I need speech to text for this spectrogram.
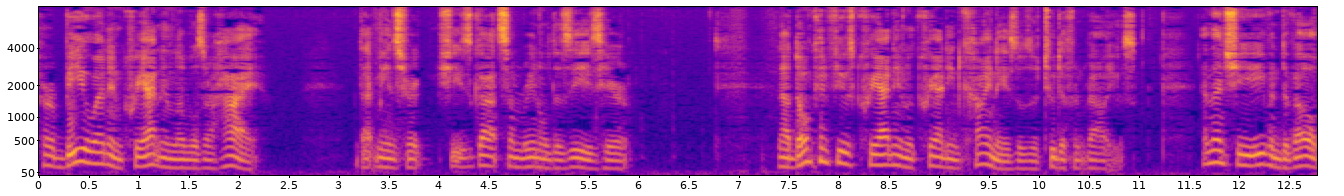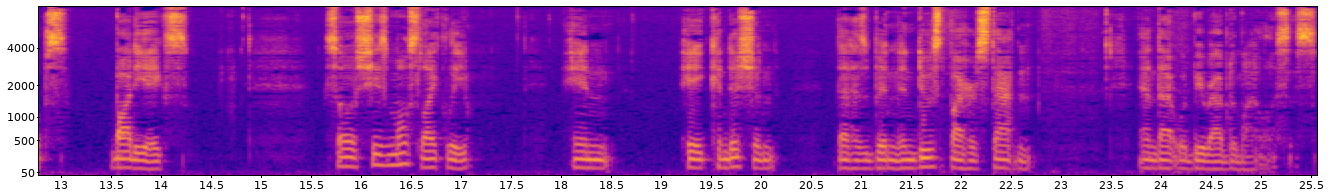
her BUN and creatinine levels are high. That means her she's got some renal disease here. Now don't confuse creatinine with creatinine kinase, those are two different values. And then she even develops body aches. So she's most likely in a condition that has been induced by her statin, and that would be rhabdomyolysis.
